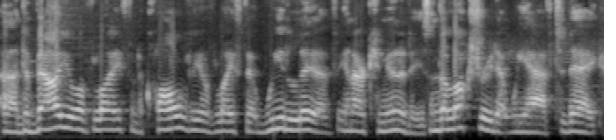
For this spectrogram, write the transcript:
Uh, the value of life and the quality of life that we live in our communities and the luxury that we have today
